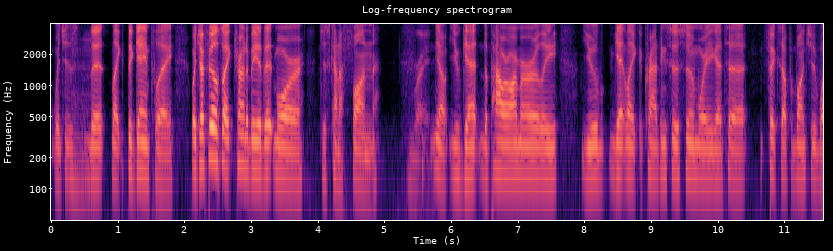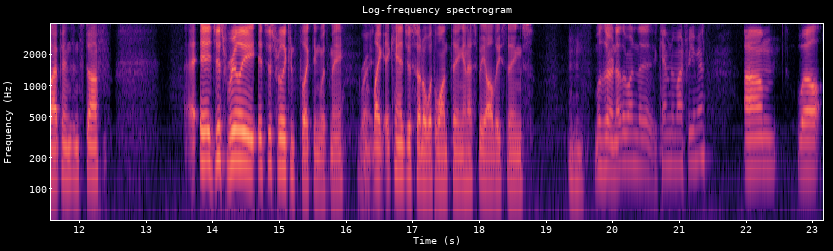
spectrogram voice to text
which is mm-hmm. the like the gameplay, which I feel is like trying to be a bit more just kind of fun. right. You know, you get the power armor early, you get like a crafting system where you get to fix up a bunch of weapons and stuff. It just really, it's just really conflicting with me. Right. Like it can't just settle with one thing; it has to be all these things. Was there another one that came to mind for you, man? Um, well,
